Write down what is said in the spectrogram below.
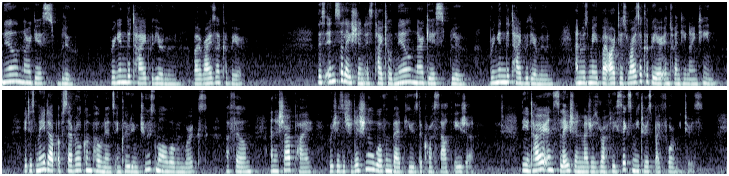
Nil Nargis Blue Bring in the Tide with Your Moon by Raisa Kabir. This installation is titled Nil Nargis Blue Bring in the Tide with Your Moon and was made by artist Raisa Kabir in 2019. It is made up of several components, including two small woven works, a film, and a charpai, which is a traditional woven bed used across South Asia. The entire installation measures roughly 6 meters by 4 meters.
